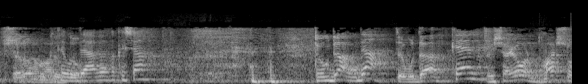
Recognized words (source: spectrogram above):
שלום, תעודה בבקשה. תעודה. תעודה. תעודה? כן. רישיון, משהו.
